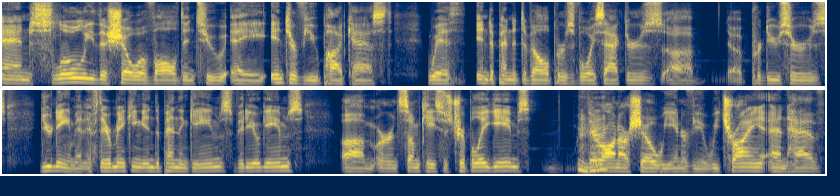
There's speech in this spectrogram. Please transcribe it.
And slowly, the show evolved into a interview podcast with independent developers, voice actors, uh, uh, producers, you name it. If they're making independent games, video games, um, or in some cases AAA games, they're on our show. We interview. We try and have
